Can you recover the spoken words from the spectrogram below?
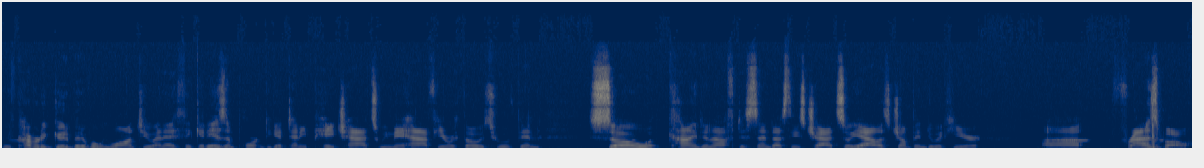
we've covered a good bit of what we want to, and I think it is important to get to any paid chats we may have here with those who have been so kind enough to send us these chats. So yeah, let's jump into it here. Uh, Frasbo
